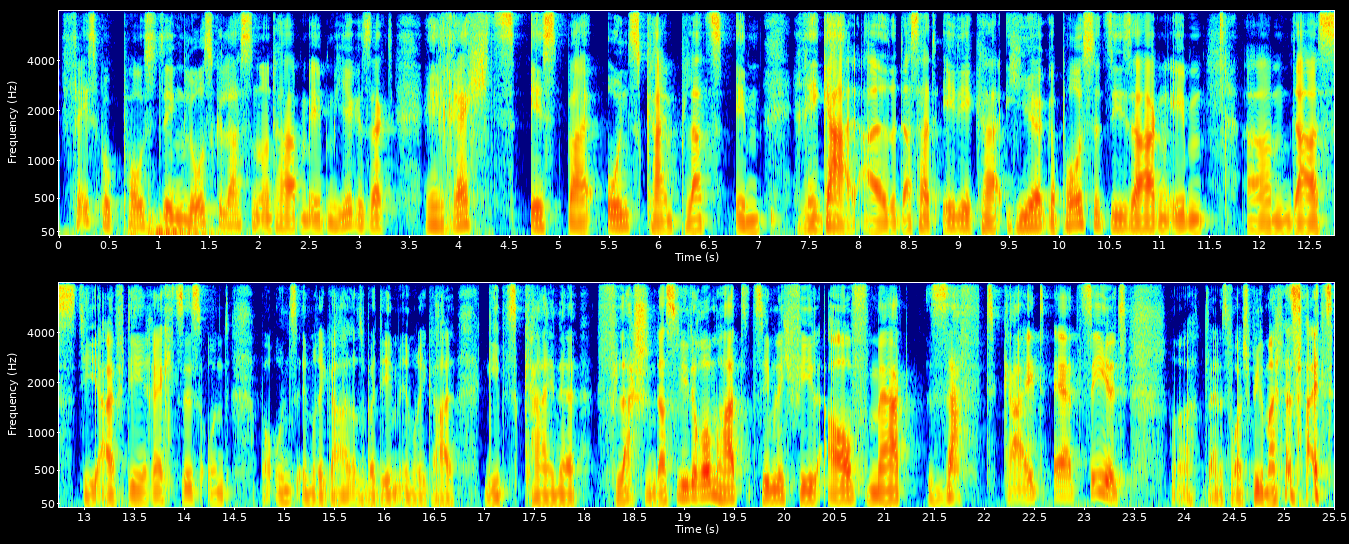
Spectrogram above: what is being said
Facebook-Posting losgelassen und haben eben hier gesagt, rechts ist bei uns kein Platz im Regal. Also das hat Edeka hier gepostet. Sie sagen eben, ähm, dass die AfD rechts ist und bei uns im Regal, also bei dem im Regal, gibt es keine Flaschen. Das wiederum hat ziemlich viel Aufmerksamkeit Saftkeit erzielt. Ach, kleines Wortspiel meinerseits.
